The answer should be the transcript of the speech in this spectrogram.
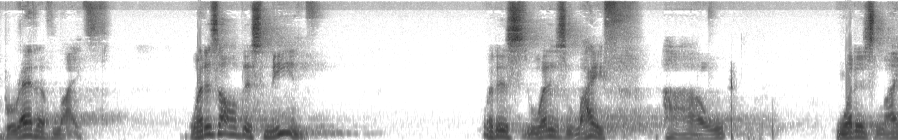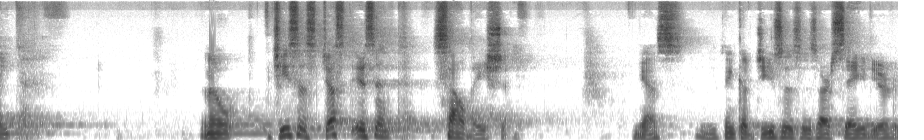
bread of life. What does all this mean? What is, what is life? Uh, what is light? You know, Jesus just isn't salvation. Yes, we think of Jesus as our Savior,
